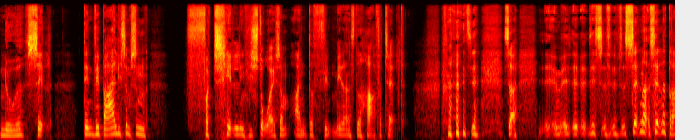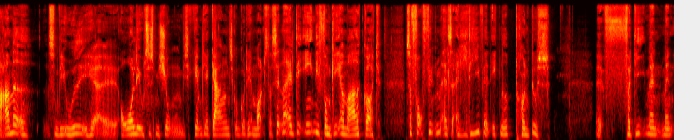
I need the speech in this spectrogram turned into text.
noget selv. Den vil bare ligesom sådan fortælle en historie, som andre film et eller andet sted har fortalt. så øh øh, øh, øh, øh, selv, når, selv når dramaet, som vi er ude i her, øh, overlevelsesmissionen, vi skal gennem de her gange, vi skal gå det her monster, selv når alt det egentlig fungerer meget godt, så får filmen altså alligevel ikke noget pondus øh, fordi man, man,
